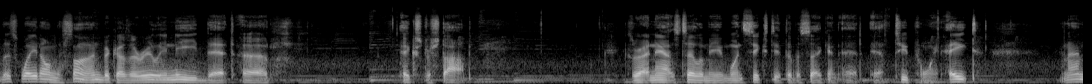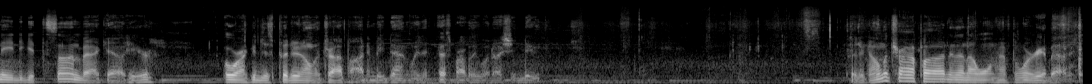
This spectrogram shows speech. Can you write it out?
Let's wait on the sun because I really need that uh, extra stop. Because right now it's telling me 1 60th of a second at f2.8 and I need to get the sun back out here or I could just put it on the tripod and be done with it. That's probably what I should do. Put it on the tripod and then I won't have to worry about it.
